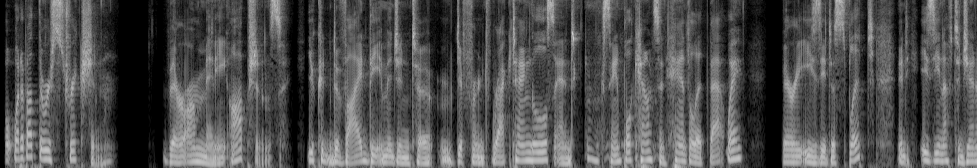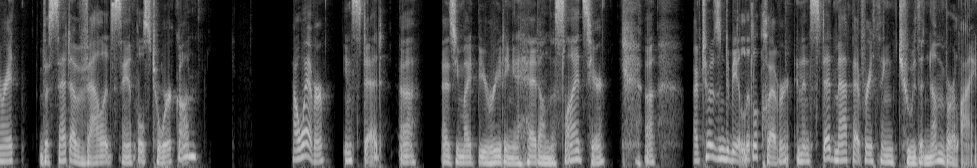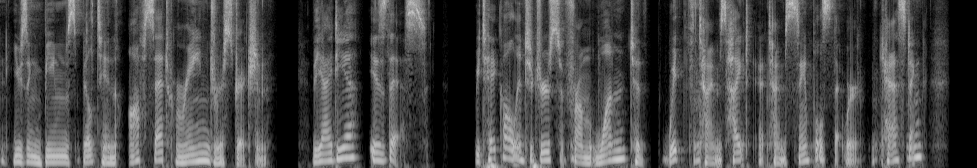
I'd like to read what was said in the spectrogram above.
But what about the restriction? There are many options. You could divide the image into different rectangles and sample counts and handle it that way. Very easy to split and easy enough to generate the set of valid samples to work on. However, instead, uh, as you might be reading ahead on the slides here, uh, I've chosen to be a little clever and instead map everything to the number line using Beam's built-in offset range restriction. The idea is this. We take all integers from 1 to width times height times samples that we're casting,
